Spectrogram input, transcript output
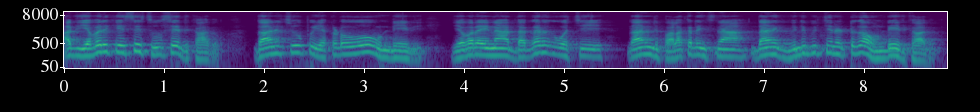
అది ఎవరికేసి చూసేది కాదు. దాని చూపు ఎక్కడో ఉండేది. ఎవరైనా దగ్గరకు వచ్చి దానిని పలకరించినా దానికి వినిపించినట్టుగా ఉండేది కాదు.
